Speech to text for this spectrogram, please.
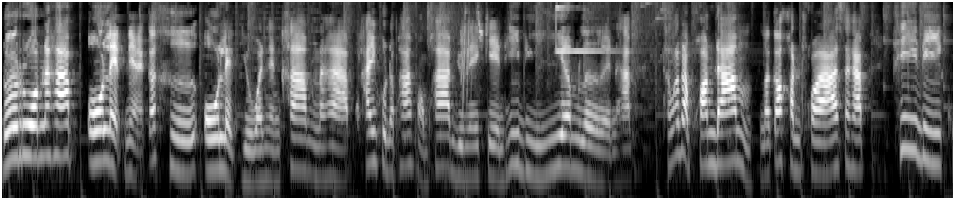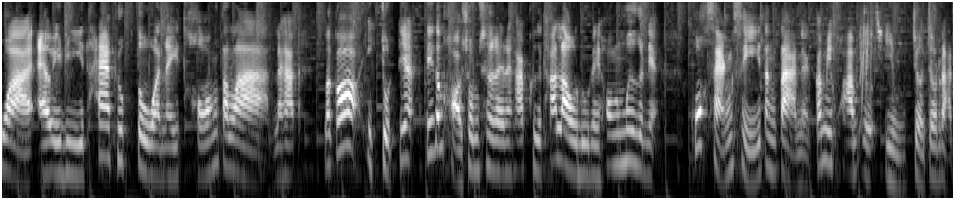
โดยรวมนะครับ OLED เนี่ยก็คือ OLED อยู่วันยังค่ำนะครับ ให้คุณภาพของภาพอยู่ในเกณฑ์ที่ดีเยี่ยมเลยนะครับ ทั้งระดับความดำแล้วก็คอนทราสต์นะครับที่ดีกว่า LED แทบทุกตัวในท้องตลาดนะครับ แล้วก็อีกจุดเนี่ยที่ต้องขอชมเชยนะครับ คือถ้าเราดูในห้องมืดเนี่ยพวกแสงสีต่างๆเนี่ยก็มีความเอิบอิ่มเจิดจรัส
